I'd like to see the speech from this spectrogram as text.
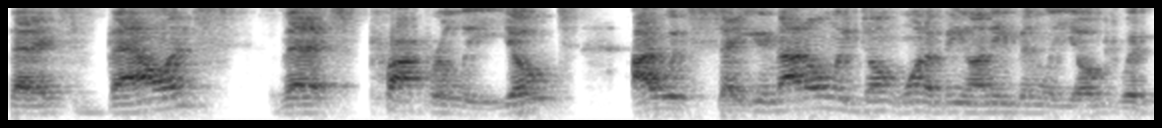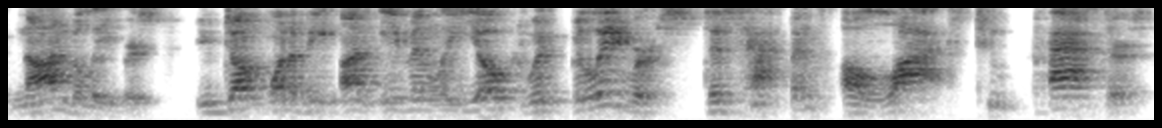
That it's balanced, that it's properly yoked. I would say you not only don't want to be unevenly yoked with non believers, you don't want to be unevenly yoked with believers. This happens a lot to pastors.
